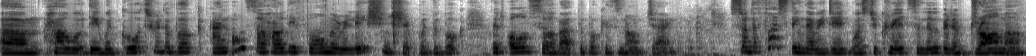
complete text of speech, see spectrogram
um, how they would go through the book, and also how they form a relationship with the book that also about the book is an object. So the first thing that we did was to create a little bit of drama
